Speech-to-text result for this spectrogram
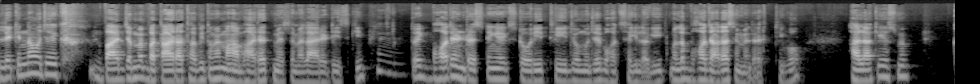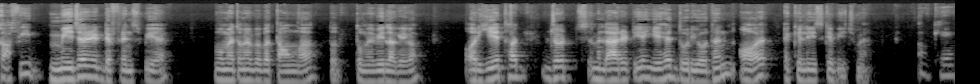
लेकिन ना मुझे एक बात जब मैं बता रहा था अभी तुम्हें महाभारत में सिमिलैरिटीज की हम्म। तो एक बहुत इंटरेस्टिंग एक स्टोरी थी जो मुझे बहुत सही लगी। मतलब बहुत ज़्यादा सिमिलर थी वो। हालाँकि उसमें काफ़ी मेजर एक डिफरेंस भी है वो मैं तुम्हें बताऊँगा तो तुम्हें भी लगेगा। और ये था जो सिमिलैरिटी है ये है दुर्योधन और एक्लिस के बीच में। ओके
